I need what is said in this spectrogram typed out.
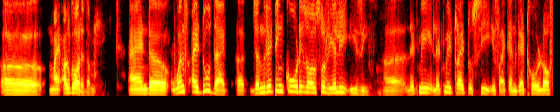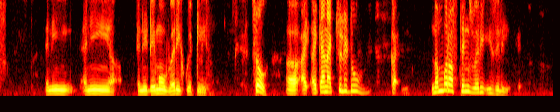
uh, my algorithm and uh, once i do that uh, generating code is also really easy. Uh, let me let me try to see if i can get hold of any any any demo very quickly. So uh, I, I can actually do number of things very easily.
